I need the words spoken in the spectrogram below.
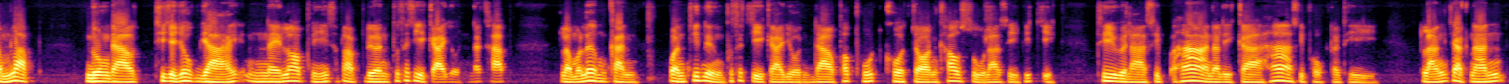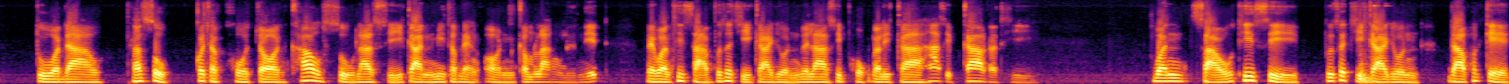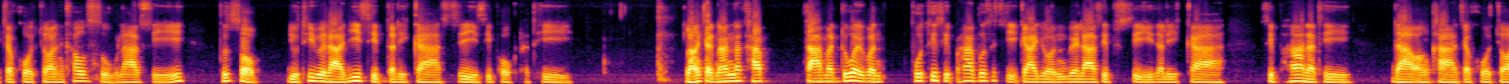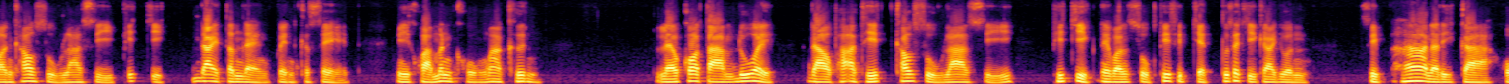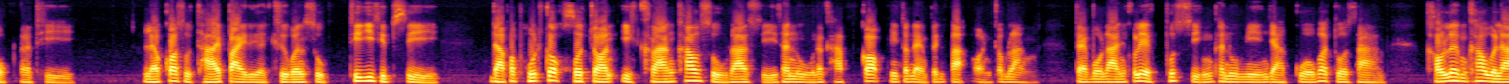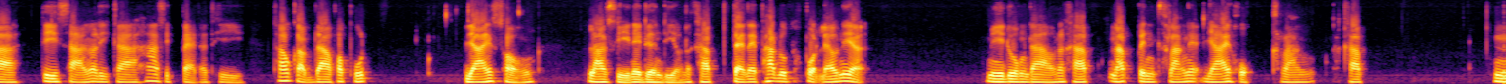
สำหรับดวงดาวที่จะโยกย้ายในรอบนี้สำหรับเดือนพฤศจิกายนนะครับ เรามาเริ่มกันวันที่ 1 พฤศจิกายน ดาวพระพุธโคจรเข้าสู่ราศีพิจิก ที่เวลา 15นาฬิกา56นาทีหลังจากนั้นตัวดาวพระศุกร์ก็จะโคจรเข้าสู่ราศีกันมีตำแหน่งอ่อนกำลังหรือนิด ในวันที่ 3 พฤศจิกายน เวลา 16นาฬิกา59นาทีวันเสาร์ที่ 4 พฤศจิกายน ดาวพระเกตจะโคจรเข้าสู่ราศีพฤษภอยู่ที่เวลา 20นาฬิกา46 นาที หลังจากนั้นนะครับ ตามมาด้วยวันพุธที่ 15 พฤศจิกายน เวลา 14นาฬิกา15 นาที ดาวอังคารจะโคจรเข้าสู่ราศีพิจิก ได้ตำแหน่งเป็นเกษตร มีความมั่นคงมากขึ้น แล้วก็ตามด้วยดาวพระอาทิตย์เข้าสู่ราศี พิจิกในวันศุกร์ที่ 17 พฤศจิกายน 15 นาฬิกา 6 นาที แล้วก็สุดท้ายปลายเดือนคือวันศุกร์ที่ 24 ดาวพระพุธก็โคจรอีกครั้งเข้าสู่ราศีธนูนะครับ ก็มีตำแหน่งเป็นปะอ่อนกำลัง แต่โบราณเขาเรียกพุธสิงห์ธนูมีนอย่ากกลัวว่าตัวสามเขาเริ่มเข้าเวลาตีสามนาฬิกา58นาที เท่ากับดาวพระพุธย้ายสองราศีในเดือนเดียวนะครับ แต่ในภาพรวมทั้งหมดแล้วเนี่ย มีดวงดาวนะครับ นับเป็นครั้งเนี่ยย้าย 6 ครั้งนะครับ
